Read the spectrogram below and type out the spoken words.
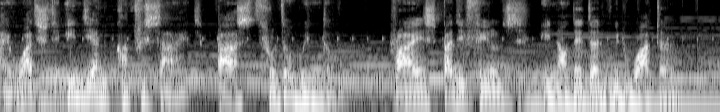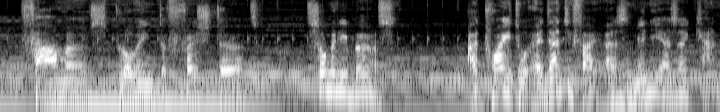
I watched the Indian countryside pass through the window. Rice paddy fields inundated with water, farmers plowing the fresh dirt, so many birds. I try to identify as many as I can.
